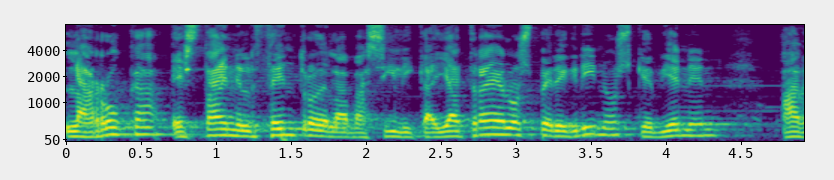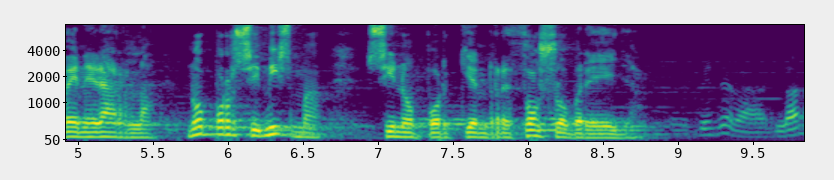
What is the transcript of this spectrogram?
La roca está en el centro de la basílica y atrae a los peregrinos que vienen a venerarla, no por sí misma, sino por quien rezó sobre ella. Venerarla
